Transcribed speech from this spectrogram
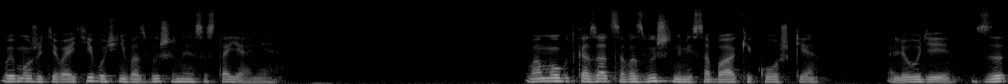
вы можете войти в очень возвышенное состояние. Вам могут казаться возвышенными собаки, кошки, люди. За,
